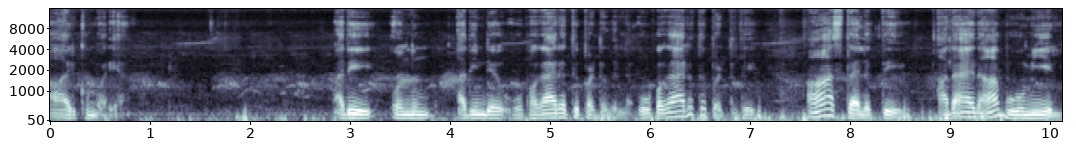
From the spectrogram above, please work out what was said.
ആർക്കും പറയാം. അത് ഒന്നും അതിന്റെ ഉപകാരത്തിൽപ്പെട്ടതല്ല. ഉപകാരത്തിൽപ്പെട്ടത് ആ സ്ഥലത്ത് അതായത് ആ ഭൂമിയിൽ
